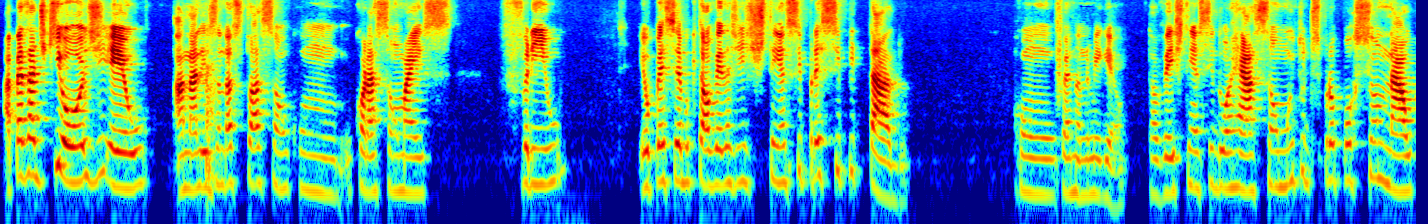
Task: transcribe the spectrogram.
Apesar de que hoje eu, analisando a situação com o coração mais frio, eu percebo que talvez a gente tenha se precipitado com o Fernando Miguel. Talvez tenha sido uma reação muito desproporcional.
